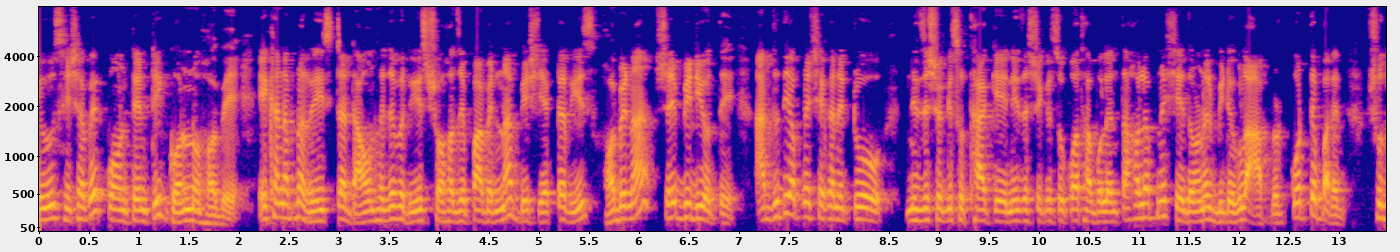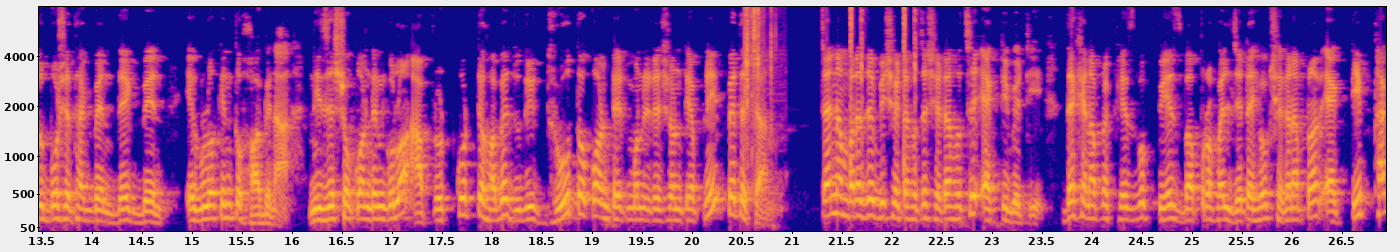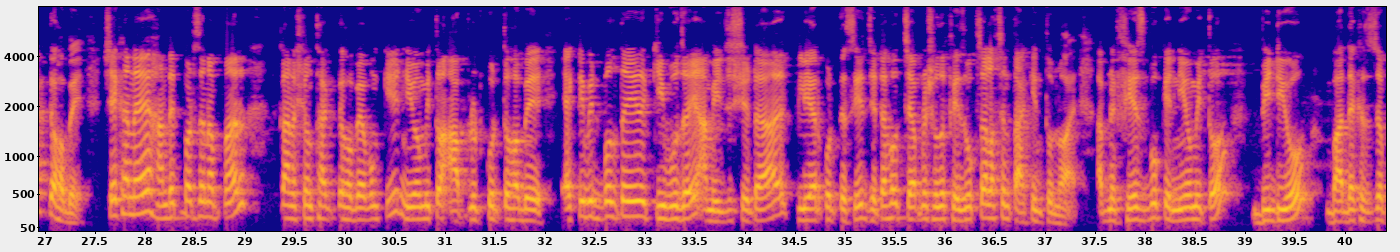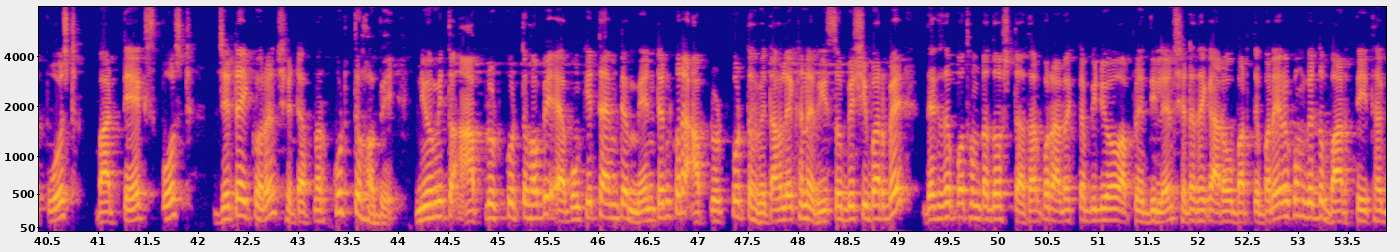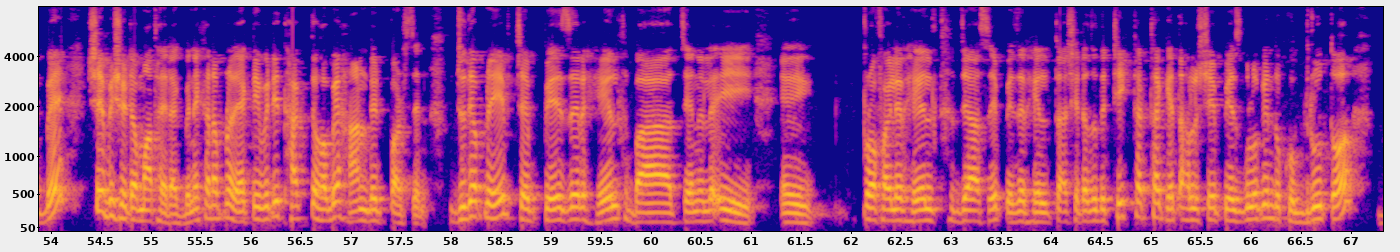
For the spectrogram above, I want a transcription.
ইউজ হিসাবে কন্টেন্টটি গণ্য হবে। এখানে আপনার রিচটা ডাউন হয়ে যাবে রিচ সহজে পাবেন না। বেশি একটা রিচ হবে না সেই ভিডিওতে আর যদি আপনি সেখানে একটু নিজস্ব কিছু থাকে, নিজস্ব কিছু কথা বলেন, তাহলে আপনি সেই ধরনের ভিডিওগুলো আপলোড করতে পারেন। শুধু বসে থাকবেন, দেখবেন, এগুলো কিন্তু হবে না। নিজস্ব কন্টেন্টগুলো আপলোড করতে হবে যদি দ্রুত কন্টেন্ট মনিটেশনটি আপনি পেতে চান। চার নম্বরে যে বিষয়টা হচ্ছে সেটা হচ্ছে অ্যাক্টিভিটি দেখেন আপনার ফেসবুক পেজ বা প্রোফাইল যেটাই হোক, সেখানে আপনার অ্যাক্টিভ থাকতে হবে। সেখানে হান্ড্রেড পার্সেন্ট আপনার কানেকশন থাকতে হবে এবং কি নিয়মিত আপলোড করতে হবে। অ্যাক্টিভিট বলতে কি বোঝায়? আমি সেটা ক্লিয়ার করতেছি, যেটা হচ্ছে আপনি শুধু ফেসবুক চালাচ্ছেন তা কিন্তু নয়। আপনি ফেসবুকে নিয়মিত ভিডিও বা দেখা যাচ্ছে পোস্ট বা টেক্সট পোস্ট যেটাই করেন সেটা আপনার করতে হবে। নিয়মিত আপলোড করতে হবে এবং কি টাইমটা মেনটেন করে আপলোড করতে হবে। তাহলে এখানে রিসও বেশি বাড়বে। দেখা যাচ্ছে প্রথমটা দশটা, তারপর আরেকটা ভিডিও আপনি দিলেন, সেটা থেকে আরও বাড়তে পারে। এরকম কিন্তু বাড়তেই থাকবে। সে বিষয়টা মাথায় রাখবেন। এখানে আপনার অ্যাক্টিভিটি থাকতে হবে হান্ড্রেড পার্সেন্ট যদি আপনি পেজের হেলথ বা চ্যানেলে এই এই প্রোফাইলের হেলথ যে আছে, পেজের হেলথটা সেটা যদি ঠিকঠাক থাকে, তাহলে সেই পেজগুলো কিন্তু খুব দ্রুত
